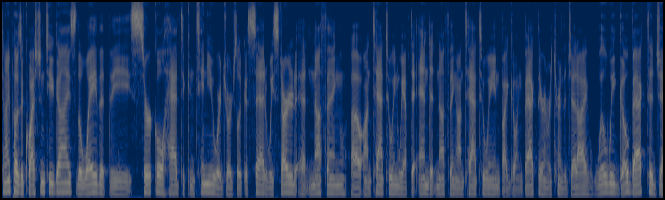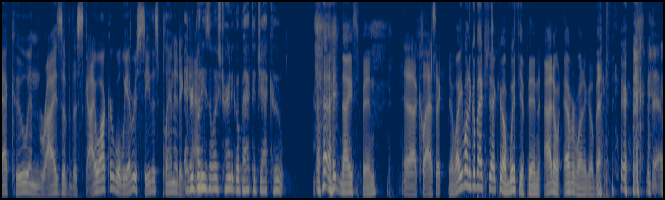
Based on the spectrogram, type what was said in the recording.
Can I pose a question to you guys? The way that the circle had to continue, where George Lucas said, we started at nothing uh, on Tatooine, we have to end at nothing on Tatooine by going back there and Return the Jedi. Will we go back to Jakku and Rise of the Skywalker? Will we ever see this planet again? Everybody's always trying to go back to Jakku. nice, Finn. Yeah, classic. Yeah, why you want to go back to Jakku? I'm with you, Finn. I don't ever want to go back there. Yeah.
